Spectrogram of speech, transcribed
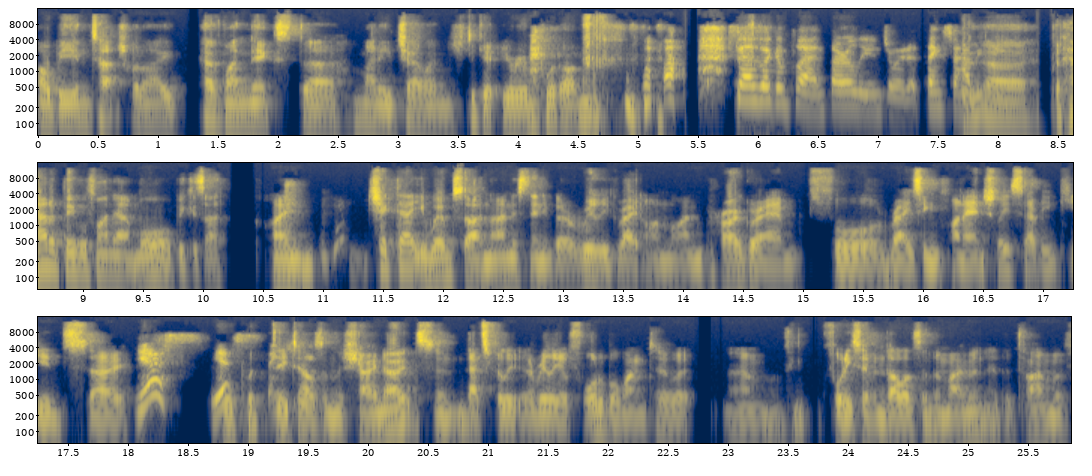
I'll be in touch when I have my next uh, money challenge to get your input on. Sounds like a plan. Thoroughly enjoyed it. Thanks for but, having me. uh, but how do people find out more? Because I I mm-hmm. checked out your website and I understand you've got a really great online program for raising financially savvy kids. So Yes. Yes. we'll put thank you. details in the show notes, and that's really a really affordable one too. At um, I think forty seven dollars at the moment at the time of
